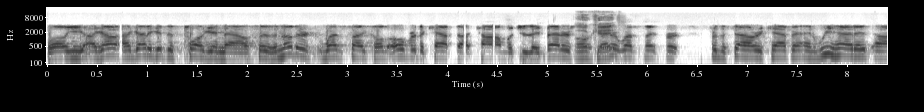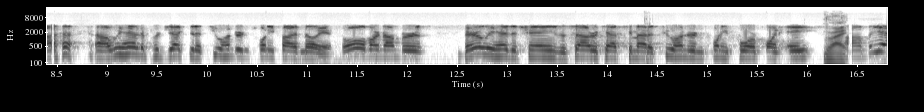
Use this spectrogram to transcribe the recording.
Well, you, I got I got to get this plug in now. So there's another website called OverTheCap.com, which is a better, Okay. better website for for the salary cap, and we had it uh, uh, we had it projected at 225 million. So all of our numbers barely had to change. The salary cap came out at 224.8. Right. Um, but yeah,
